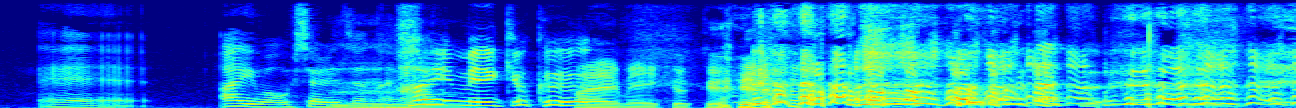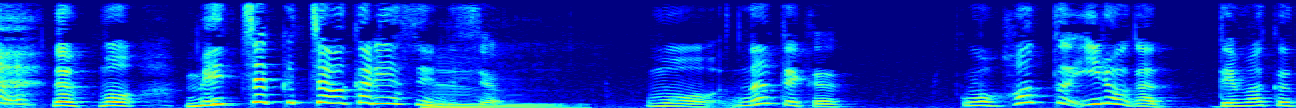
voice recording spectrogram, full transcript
「えー愛はおしゃれじゃない」うん。はい名曲、はい名曲。2つでももうめちゃくちゃわかりやすいんですよ。うん。もうなんていうかもうほんと色が出まくっ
